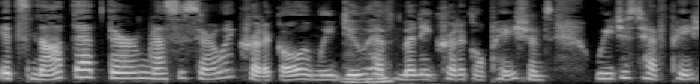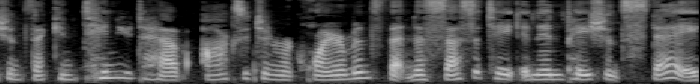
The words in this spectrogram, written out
It's not that they're necessarily necessarily critical, and we do mm-hmm. have many critical patients. We just have patients that continue to have oxygen requirements that necessitate an inpatient stay,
